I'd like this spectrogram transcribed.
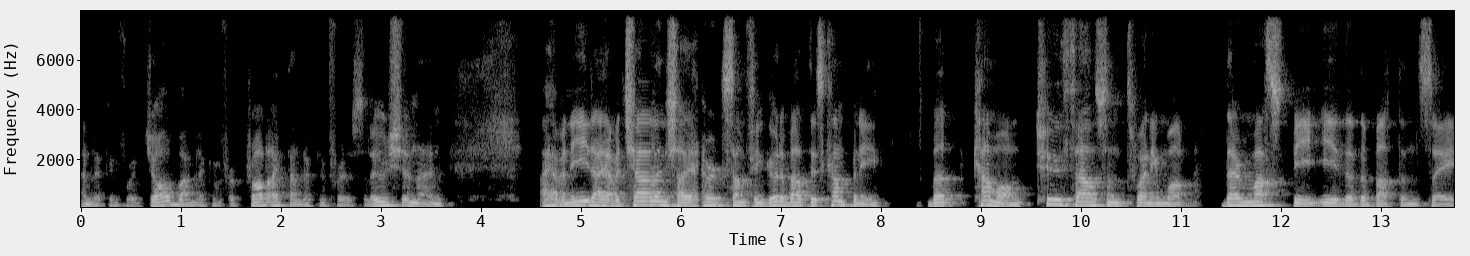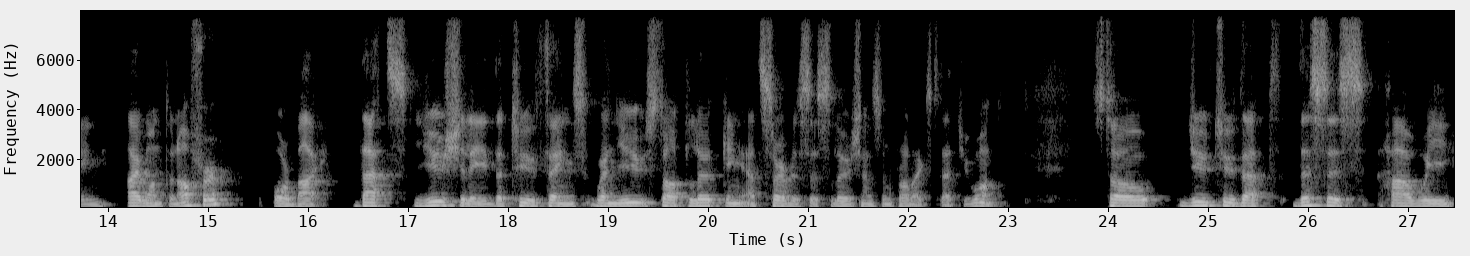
I'm looking for a job, I'm looking for a product, I'm looking for a solution, I'm I have a need, I have a challenge, I heard something good about this company. But come on, 2021, there must be either the button saying, I want an offer or buy. That's usually the two things when you start looking at services, solutions, and products that you want. So due to that, this is how we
